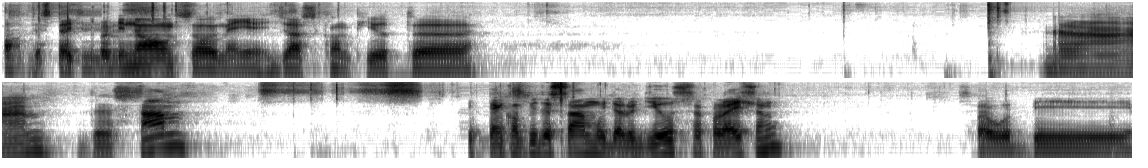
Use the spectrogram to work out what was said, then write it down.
oh, the state is already known, so we may just compute uh, um, the sum. It can compute the sum with the reduce operation. So it would be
